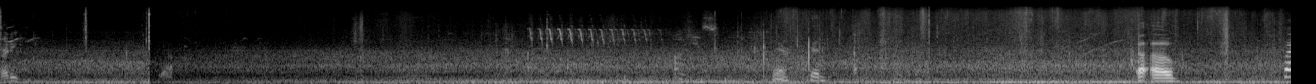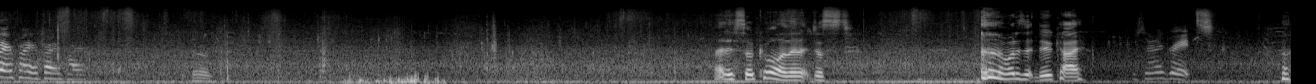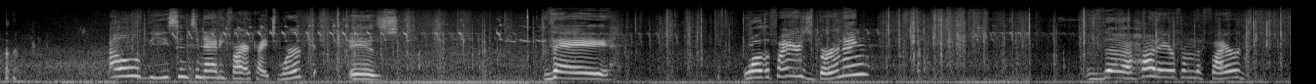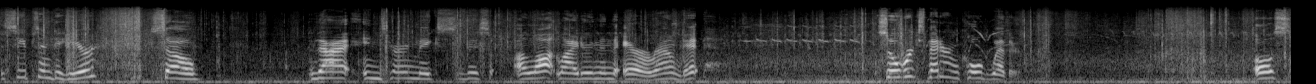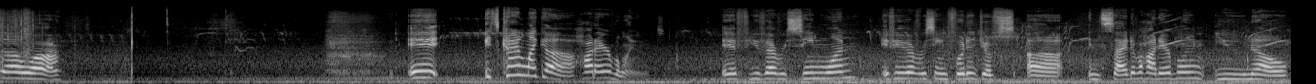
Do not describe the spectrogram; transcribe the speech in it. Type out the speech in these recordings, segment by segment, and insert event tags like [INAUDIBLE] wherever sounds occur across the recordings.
Ready? Yeah. Oh yes. There, good. Uh oh. Fire, fire, fire, fire. That is so cool. And then it just. [CLEARS THROAT] what does it do, Kai? Disintegrates. How the Cincinnati fire kites work is they, while the fire is burning, the hot air from the fire seeps into here. So that in turn makes this a lot lighter than the air around it. So it works better in cold weather. Also, uh, it it's kind of like a hot air balloon. If you've ever seen one, if you've ever seen footage of uh, inside of a hot air balloon, you know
